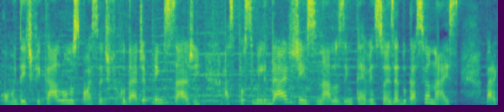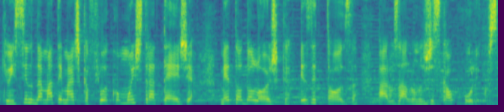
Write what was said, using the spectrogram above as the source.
como identificar alunos com essa dificuldade de aprendizagem, as possibilidades de ensiná-los em intervenções educacionais, para que o ensino da matemática flua como uma estratégia metodológica exitosa para os alunos descalcúlicos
